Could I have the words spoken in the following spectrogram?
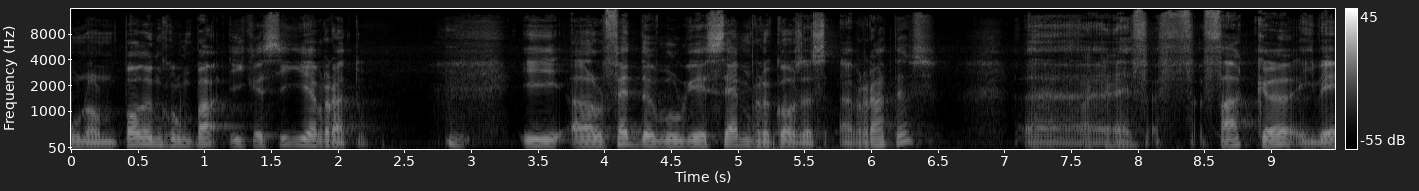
un el poden crompar i que sigui a brato. I el fet de voler sempre coses a brates eh, f- fa que hi, ve,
